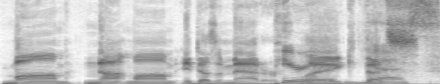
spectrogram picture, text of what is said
Mom, not mom, it doesn't matter. Period. Like that's Yes.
